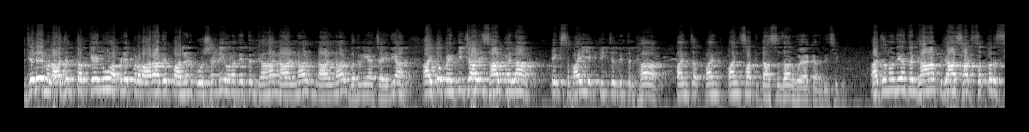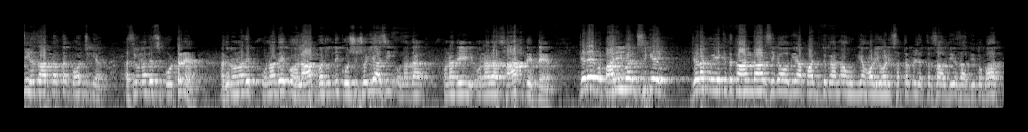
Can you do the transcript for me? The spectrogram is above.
ਜਿਹੜੇ ਮੁਲਾਜ਼ਮ ਤਬਕੇ ਨੂੰ ਆਪਣੇ ਪਰਿਵਾਰਾਂ ਦੇ ਪਾਲਣ ਪੋਸ਼ਣ ਲਈ ਉਹਨਾਂ ਦੀ ਤਨਖਾਹਾਂ ਨਾਲ ਨਾਲ ਨਾਲ ਨਾਲ ਵਧਣੀਆਂ ਚਾਹੀਦੀਆਂ। ਅੱਜ ਤੋਂ 35 40 ਸਾਲ ਪਹਿਲਾਂ ਇੱਕ ਸਿਪਾਹੀ ਇੱਕ ਟੀਚਰ ਦੀ ਤਨਖਾਹ 5 5 5 7 10000 ਹੋਇਆ ਕਰਦੀ ਸੀਗੀ। ਅੱਜ ਉਹਨਾਂ ਦੀਆਂ ਤਨਖਾਹਾਂ 50 60 70 80 ਹਜ਼ਾਰ ਤੱਕ ਪਹੁੰਚ ਗਈਆਂ। ਅਸੀਂ ਉਹਨਾਂ ਦੇ ਸਪੋਰਟਰ ਹਾਂ। ਅਗਰ ਉਹਨਾਂ ਦੇ ਉਹਨਾਂ ਦੇ ਕੋਈ ਹਾਲਾਤ ਬਦਲਣ ਦੀ ਕੋਸ਼ਿਸ਼ ਹੋਈ ਆ, ਅਸੀਂ ਉਹਨਾਂ ਦਾ, ਉਹਨਾਂ ਦੀ, ਉਹਨਾਂ ਦਾ ਸਾਥ ਦਿੰਦੇ ਹਾਂ। ਜਿਹੜੇ ਵਪਾਰੀ ਵਰਗ ਸੀਗੇ, ਜਿਹੜਾ ਕੋਈ ਇੱਕ ਦੁਕਾਨਦਾਰ ਸੀਗਾ, ਉਹਦੀਆਂ ਪੰਜ ਦੁਕਾਨਾਂ ਹੋ ਗਈਆਂ ਹੌਲੀ ਹੌਲੀ 70 75 ਸਾਲ ਦੀ ਆਜ਼ਾਦੀ ਤੋਂ ਬਾਅਦ।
